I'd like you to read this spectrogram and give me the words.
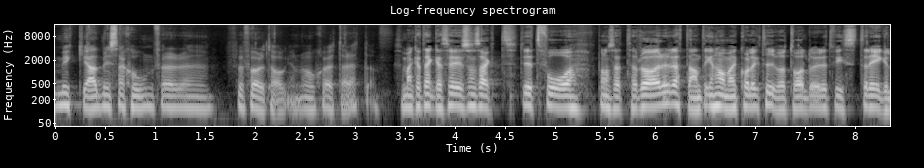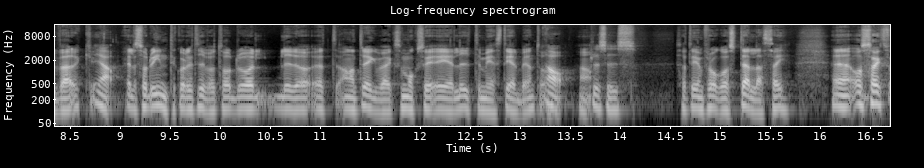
mycket administration för, eh, för företagen att sköta detta. Så man kan tänka sig som sagt, det är två på något sätt rör i detta. Antingen har man ett kollektivavtal, då är det ett visst regelverk. Ja. Eller så har du inte kollektivavtal, då blir det ett annat regelverk som också är lite mer stelbent. Ja, ja, precis. Så det är en fråga att ställa sig. Eh, och sagt,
